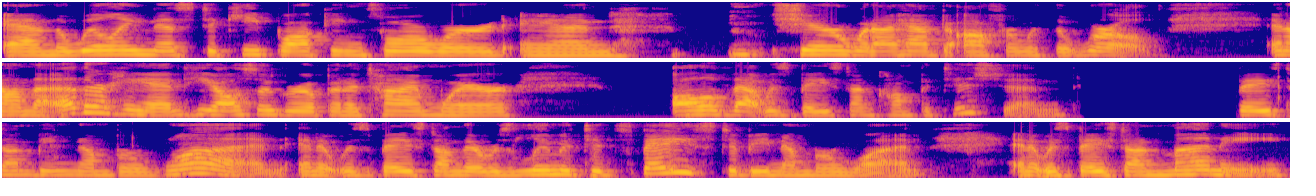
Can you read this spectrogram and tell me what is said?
and the willingness to keep walking forward and share what I have to offer with the world. And on the other hand, he also grew up in a time where all of that was based on competition, based on being number one. And it was based on there was limited space to be number one. And it was based on money.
